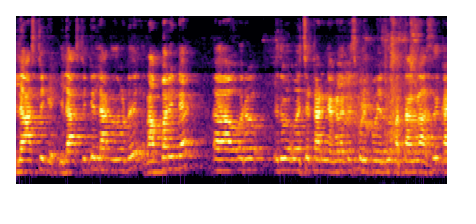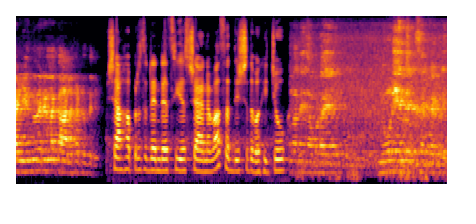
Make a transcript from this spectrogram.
ഇലാസ്റ്റിക്. ഇലാസ്റ്റിക് ഇല്ലാത്തതുകൊണ്ട് റബ്ബറിന്റെ ഒരു ഇത് വെച്ചിട്ടാണ് ഞങ്ങളൊക്കെ സ്കൂളിൽ പോയിരുന്നത് പത്താം ക്ലാസ് കഴിയുന്നവരെയുള്ള കാലഘട്ടത്തിൽ. ഷാഹ പ്രസിഡന്റ് സി എസ് ഷാനവാസ് അധ്യക്ഷത വഹിച്ചു. നമ്മുടെ യൂണിയൻ സെക്രട്ടറി.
